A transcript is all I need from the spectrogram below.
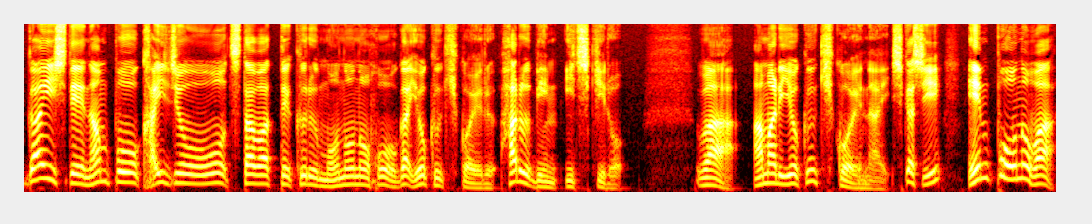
概して南方海上を伝わってくるものの方がよく聞こえる。ハルビン1キロはあまりよく聞こえない。しかし遠方のは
